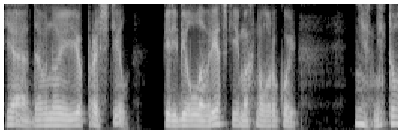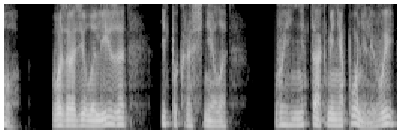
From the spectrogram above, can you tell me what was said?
Я давно ее простил, — перебил Лаврецкий и махнул рукой. — Нет, не то, — возразила Лиза, — и покраснела. «Вы не так меня поняли. Вы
